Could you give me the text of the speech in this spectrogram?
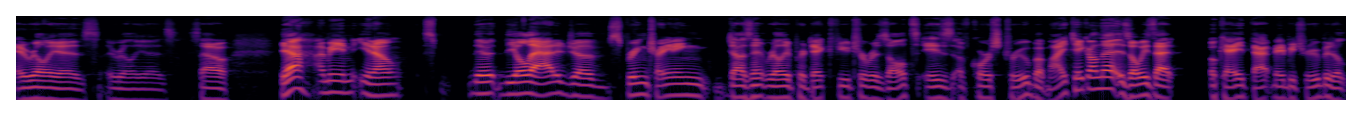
It really is. It really is. So, yeah, I mean, you know, the the old adage of spring training doesn't really predict future results is of course true, but my take on that is always that okay, that may be true, but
